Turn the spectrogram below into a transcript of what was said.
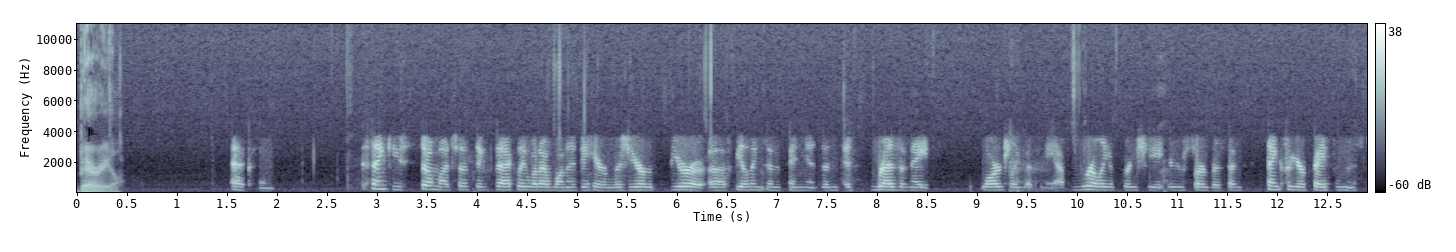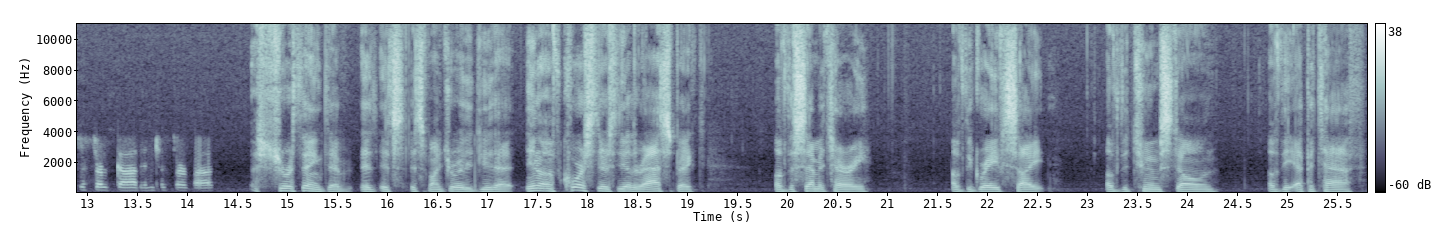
burial. Excellent. Thank you so much. That's exactly what I wanted to hear was your your uh, feelings and opinions, and it resonates largely with me. I really appreciate your service, and thanks for your faithfulness to serve God and to serve us. Sure thing, Deb. It, it's it's my joy to do that. You know, of course, there's the other aspect of the cemetery, of the grave site, of the tombstone, of the epitaph,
